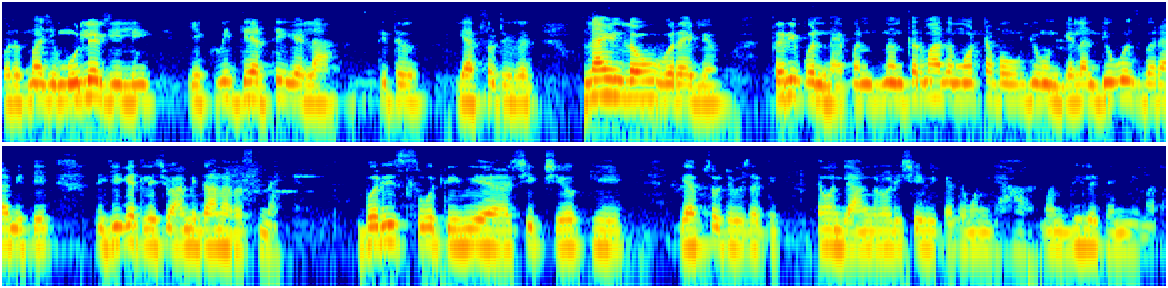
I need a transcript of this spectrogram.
परत माझी मुलं गेली. एक विद्यार्थी गेला तिथं गॅप सर्टिफिकेट. लाईनला उभं राहिलं. तरी पण नाही. पण नंतर माझा मोठा भाऊ घेऊन गेला आणि दिवसभर आम्ही ते हे घेतल्याशिवाय आम्ही जाणारच नाही. बरीच होते वे- शिक्षक हे गॅप सर्टिफिकेटसाठी त्या म्हणले अंगणवाडी सेविका. तर म्हणले हां. मग दिलं त्यांनी मला.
